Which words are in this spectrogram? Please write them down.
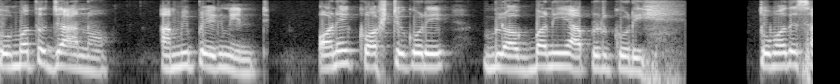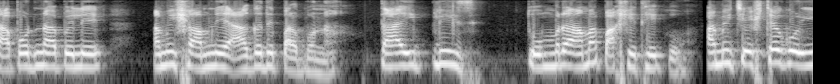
তোমরা তো জানো, আমি প্রেগনেন্ট অনেক কষ্ট করে ব্লগ বানিয়ে আপলোড করি। তোমাদের সাপোর্ট না পেলে আমি সামনে আগাতে পারব না। তাই প্লিজ তোমরা আমার পাশে থেকো। আমি চেষ্টা করি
